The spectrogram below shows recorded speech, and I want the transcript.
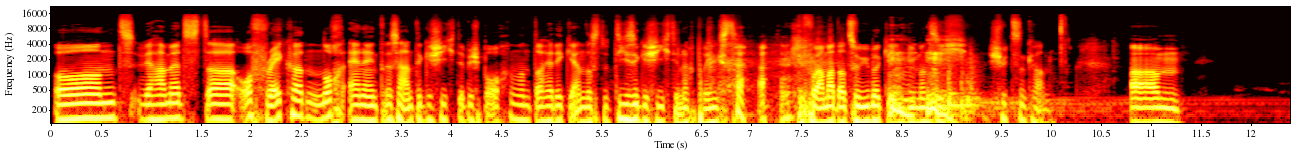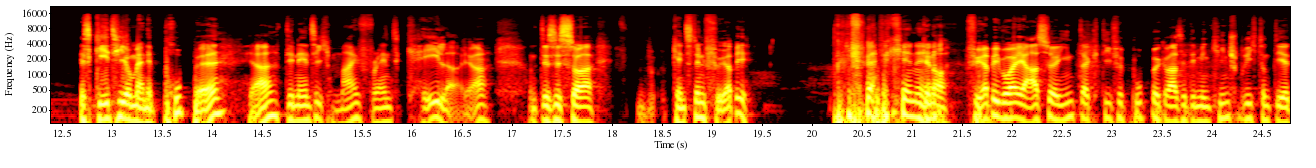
Und wir haben jetzt äh, off-Record noch eine interessante Geschichte besprochen und da hätte ich gern, dass du diese Geschichte noch bringst, bevor wir dazu übergehen, wie man sich schützen kann. Ähm, es geht hier um eine Puppe, ja, die nennt sich My Friend Kayla, ja. Und das ist so, ein- kennst du den Furby? Werbekenne, Genau. Furby war ja auch so eine interaktive Puppe quasi, die mit dem Kind spricht und die,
